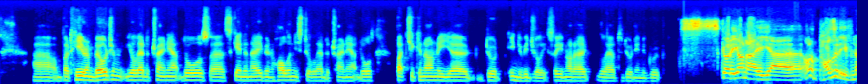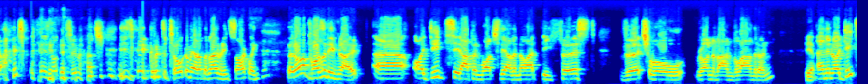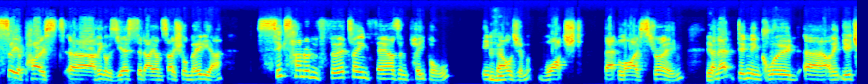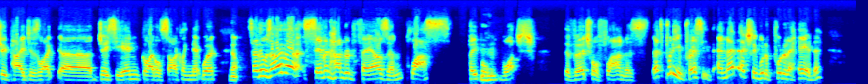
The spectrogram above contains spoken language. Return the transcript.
Uh, but here in Belgium, you're allowed to train outdoors. Uh, Scandinavia and Holland, you're still allowed to train outdoors, but you can only uh, do it individually. So you're not allowed to do it in a group. Scotty, on a uh, on a positive note, there's not too much is good to talk about at the moment in cycling. But on a positive note, uh, I did sit up and watch the other night the first virtual Ronde van Vlaanderen. Yep. And then I did see a post, uh, I think it was yesterday on social media, six hundred and thirteen thousand people in Mhm. Belgium watched that live stream. Yep. And that didn't include, uh, I think, YouTube pages like uh, GCN, Global Cycling Network. No. So there was over 700,000 plus people Mhm. watch the virtual Flanders. That's pretty impressive. And that actually would have put it ahead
